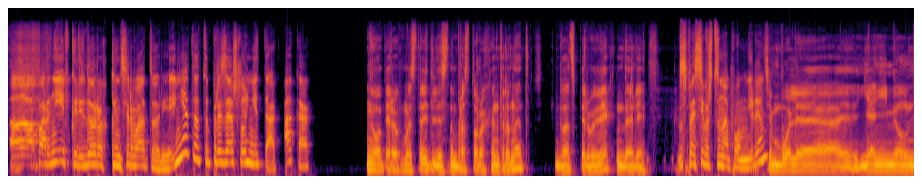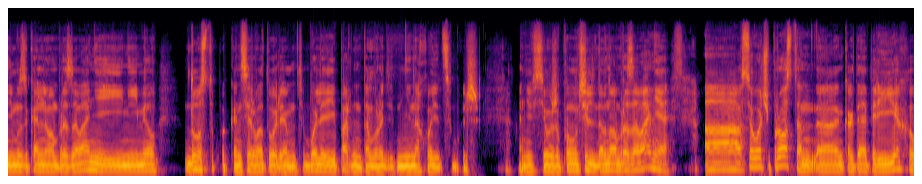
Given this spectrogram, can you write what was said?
а, парней в коридорах консерватории. Нет, это произошло не так. А как? Ну, во-первых, мы встретились на просторах интернета. 21 век на дворе. Спасибо, что напомнили. Тем более, я не имел ни музыкального образования и не имел доступа к консерваториям. Тем более, и парни там вроде не находятся больше. Они все уже получили давно образование. А, все очень просто. А, Когда я переехал,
